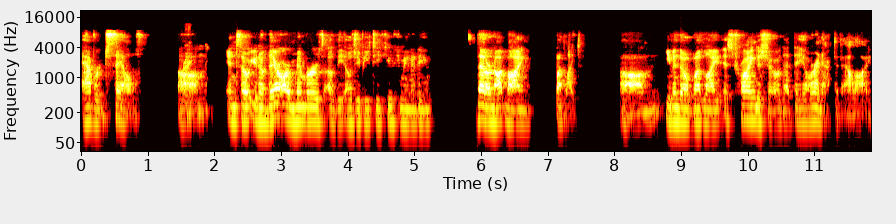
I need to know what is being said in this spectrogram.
average sales. Right. Um, and so, you know, there are members of the LGBTQ community that are not buying Bud Light, um, even though Bud Light is trying to show that they are an active ally.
